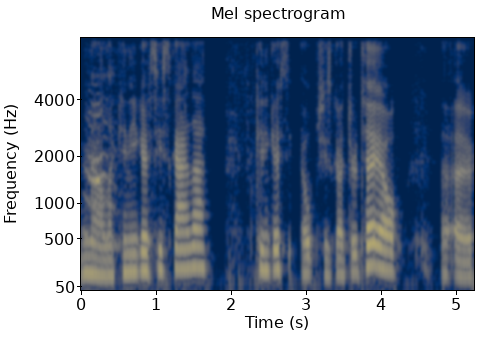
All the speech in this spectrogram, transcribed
Nala, can you go see Skyla? Can you go see? Oh, she's got your tail. Uh oh.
